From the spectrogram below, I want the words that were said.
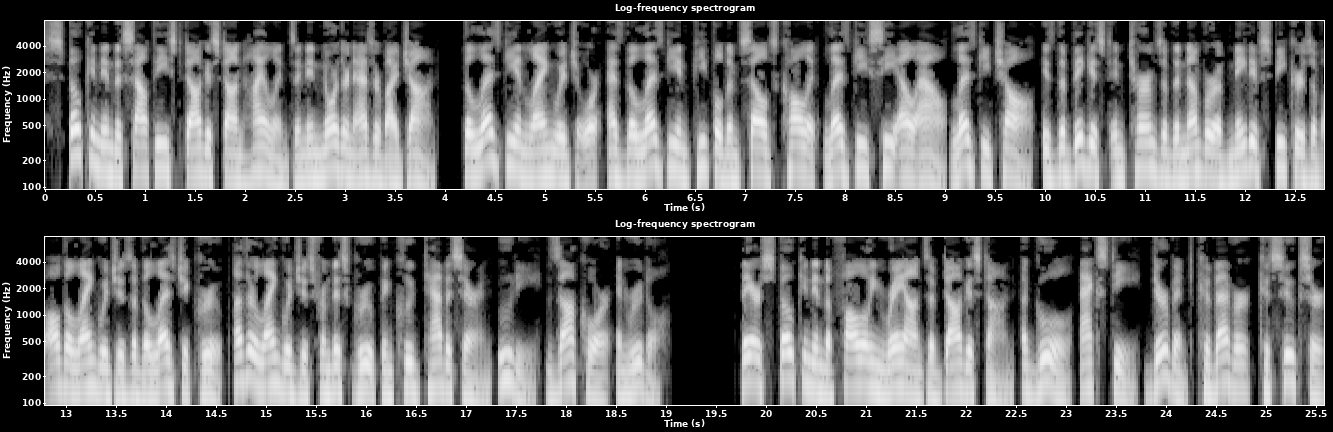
Spoken in the southeast Dagestan highlands and in northern Azerbaijan. The Lezgian language or, as the Lezgian people themselves call it, Lezgi Cl Lezgi Chal, is the biggest in terms of the number of native speakers of all the languages of the Lezgic group. Other languages from this group include Tabasaran, Udi, Tsakhur, and Rutul. They are spoken in the following rayons of Dagestan, Agul, Aksti, Derbent, Kavever, Kasuksar,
